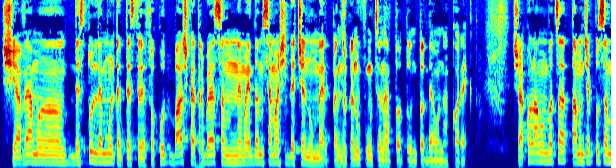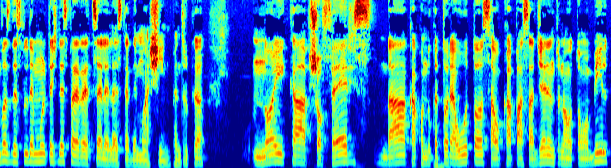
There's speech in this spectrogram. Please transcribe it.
și aveam uh, destul de multe teste de făcut, bașca trebuia să ne mai dăm seama și de ce nu merg, pentru că nu funcționa totul întotdeauna corect. Și acolo am învățat, am început să învăț destul de multe și despre rețelele astea de mașini, pentru că noi ca șoferi, da, ca conducători auto sau ca pasageri într-un automobil,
